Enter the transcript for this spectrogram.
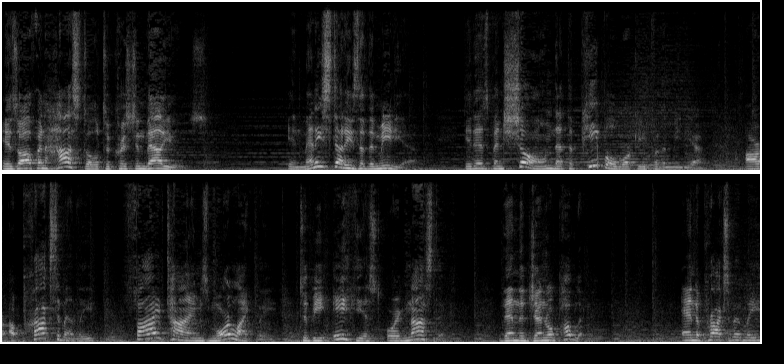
is often hostile to Christian values. In many studies of the media, it has been shown that the people working for the media are approximately five times more likely to be atheist or agnostic than the general public, and approximately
